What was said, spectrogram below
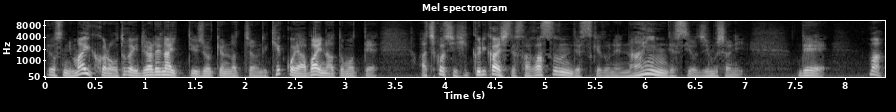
要するにマイクから音が入れられないっていう状況になっちゃうんで、結構やばいなと思って、あちこちひっくり返して探すんですけどね、ないんですよ、事務所に。で、ま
